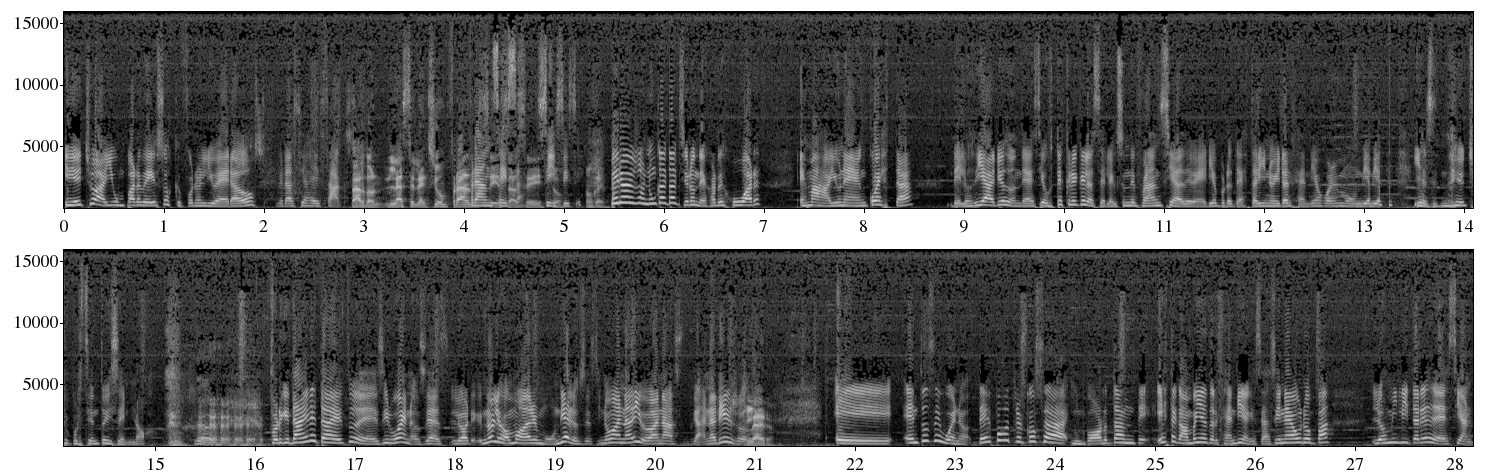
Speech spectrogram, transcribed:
Y de hecho hay un par de esos que fueron liberados gracias a esa acción. Perdón, la selección francesa, francesa. hace Sí, esto. sí, sí. Pero ellos nunca quisieron dejar de jugar. Es más, hay una encuesta de los diarios donde decía, ¿usted cree que la selección de Francia debería protestar y no ir a Argentina a jugar el Mundial? Y el 78% dice no. Porque también está eso de decir, bueno, o sea, lo- no les vamos a dar el Mundial, o sea, si no va nadie, van a ganar ellos. Claro. Eh, entonces, bueno, después otra cosa importante, esta campaña de Argentina que se hacía en Europa, los militares decían,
